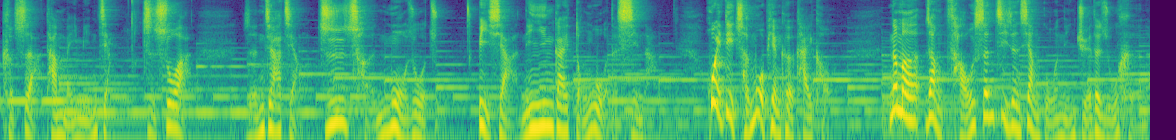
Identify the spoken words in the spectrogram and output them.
可是啊，他没明讲，只说啊：“人家讲知臣莫若主，陛下您应该懂我的心啊。”惠帝沉默片刻，开口：“那么让曹参继任相国，您觉得如何呢？”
